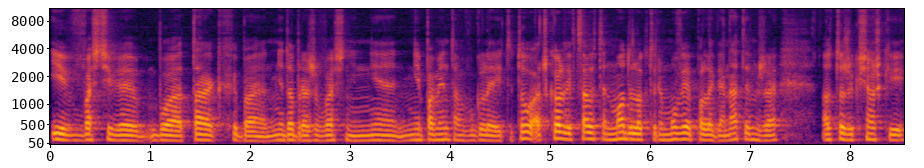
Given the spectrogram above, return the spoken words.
i właściwie była tak chyba niedobra, że właśnie nie, nie pamiętam w ogóle jej tytułu, aczkolwiek cały ten model, o którym mówię, polega na tym, że autorzy książki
